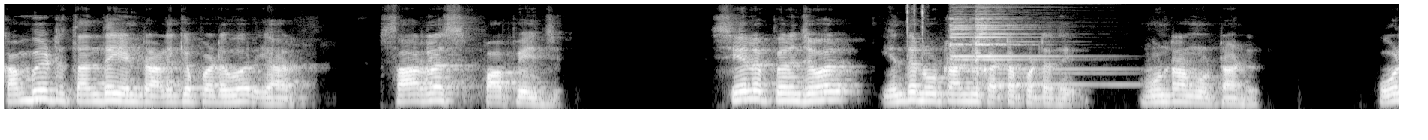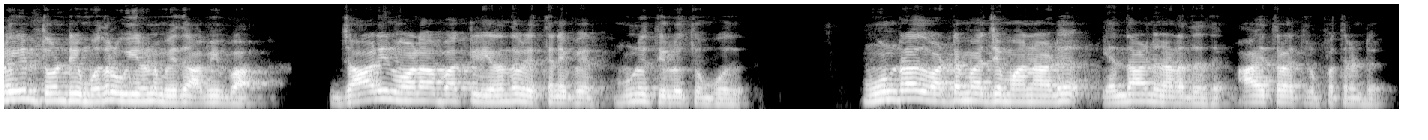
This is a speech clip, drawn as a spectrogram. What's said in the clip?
கம்ப்யூட்டர் தந்தை என்று அழைக்கப்படுவர் யார்? Charles Babbage. சீன பெருஞ்சவர் எந்த நூற்றாண்டில் கட்டப்பட்டது? மூன்றாம் நூற்றாண்டு. உலகில் தோன்றிய முதல் உயிரினம் எது? அமீபா. ஜாலின் வாலாபாக்கில் இறந்தவர் எத்தனை பேர்? முன்னூற்றி எழுபத்தி மூன்றாவது வட்டமேஜ மாநாடு எந்த ஆண்டு நடந்தது? ஆயிரத்தி தொள்ளாயிரத்தி முப்பத்தி ரெண்டு.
